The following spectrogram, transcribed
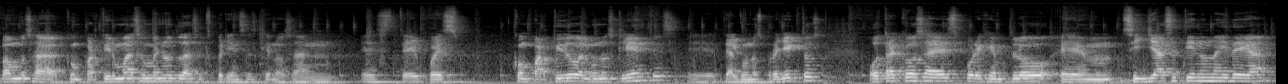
vamos a compartir más o menos las experiencias que nos han, este, pues, compartido algunos clientes eh, de algunos proyectos. Otra cosa es, por ejemplo, em, si ya se tiene una idea,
